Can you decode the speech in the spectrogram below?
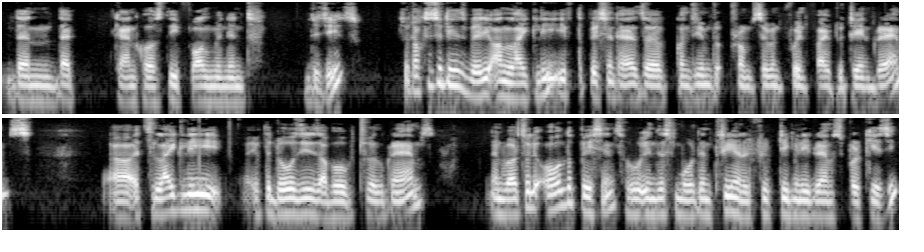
then that can cause the fulminant disease. So toxicity is very unlikely if the patient has uh, consumed from 7.5 to 10 grams. Uh, it's likely if the dose is above 12 grams. And virtually all the patients who ingest more than 350 milligrams per kg,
